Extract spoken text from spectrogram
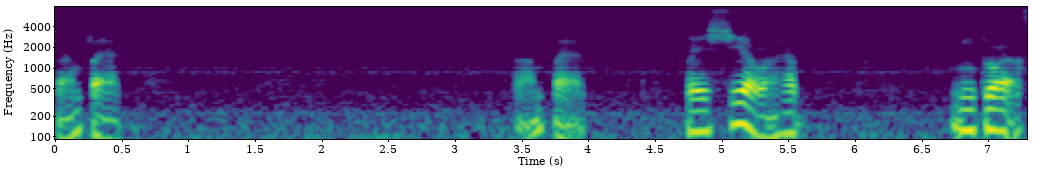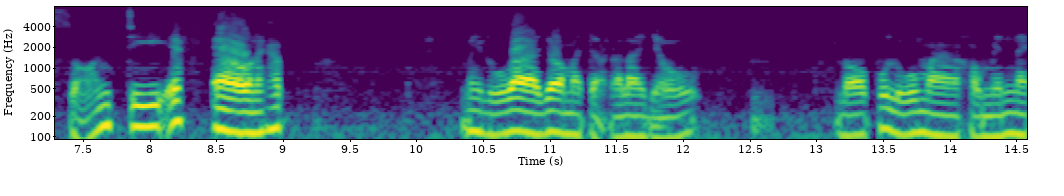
38 38 Special นะครับ มีตัวอักษร GFL นะครับ ไม่รู้ว่าย่อมาจากอะไรเดี๋ยวรอผู้รู้มาคอมเมนต์ใน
